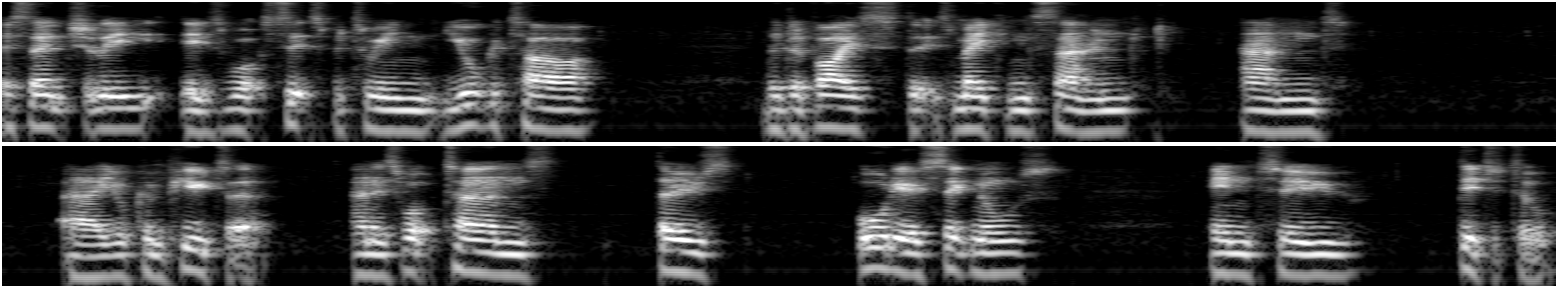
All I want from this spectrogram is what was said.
essentially is what sits between your guitar, the device that is making sound, and uh, your computer, and is what turns those audio signals into digital.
